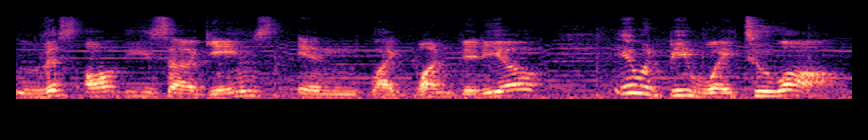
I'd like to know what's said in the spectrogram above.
list all these uh, games in like one video, it would be way too long.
